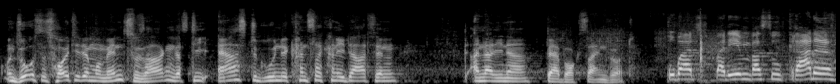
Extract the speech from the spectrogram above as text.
Und so ist es heute der Moment zu sagen, dass die erste grüne Kanzlerkandidatin Annalena Baerbock sein wird. Robert, bei dem, was du gerade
